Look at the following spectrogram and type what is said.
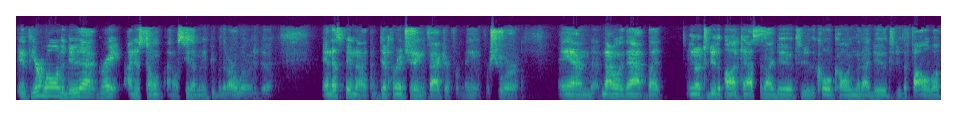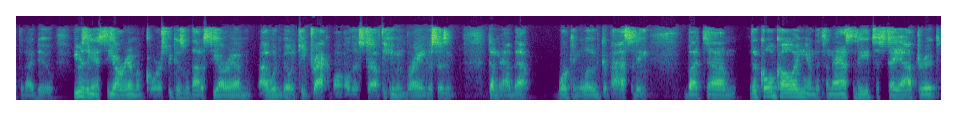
if you're willing to do that, great. I just don't I don't see that many people that are willing to do it. And that's been a differentiating factor for me for sure. And not only that, but you know, to do the podcast that I do, to do the cold calling that I do, to do the follow up that I do, using a CRM, of course, because without a CRM, I wouldn't be able to keep track of all this stuff. The human brain just isn't doesn't have that working load capacity. But um, the cold calling and the tenacity to stay after it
